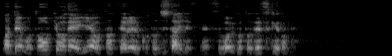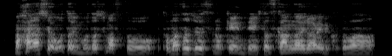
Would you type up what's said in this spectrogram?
まあ、でも東京で家を建てられること自体ですね、すごいことですけどね。まあ、話を元に戻しますと、トマトジュースの件で一つ考えられることは、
